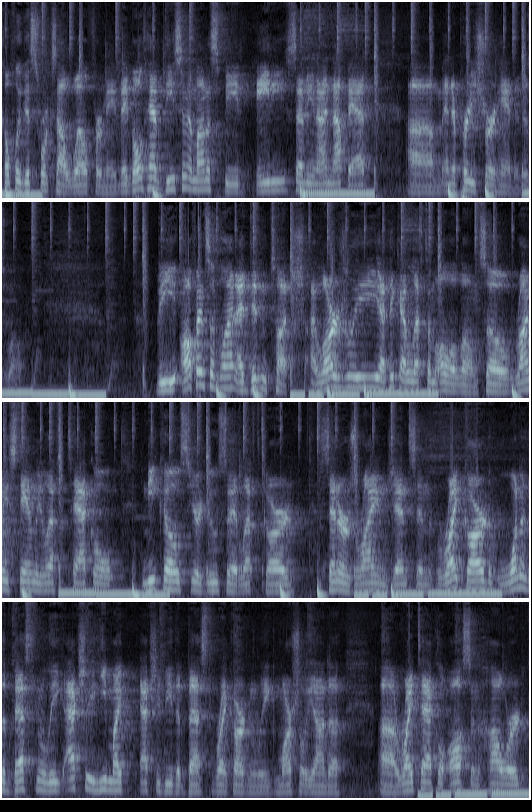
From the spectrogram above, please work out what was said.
hopefully this works out well for me. They both have decent amount of speed, 80, 79, not bad. Um, and they're pretty sure-handed as well. The offensive line I didn't touch. I largely, I think I left them all alone. So Ronnie Stanley left tackle, Nico Siragusa at left guard, center is Ryan Jensen, right guard, one of the best in the league. Actually, he might actually be the best right guard in the league, Marshall Yanda. Uh, right tackle, Austin Howard.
